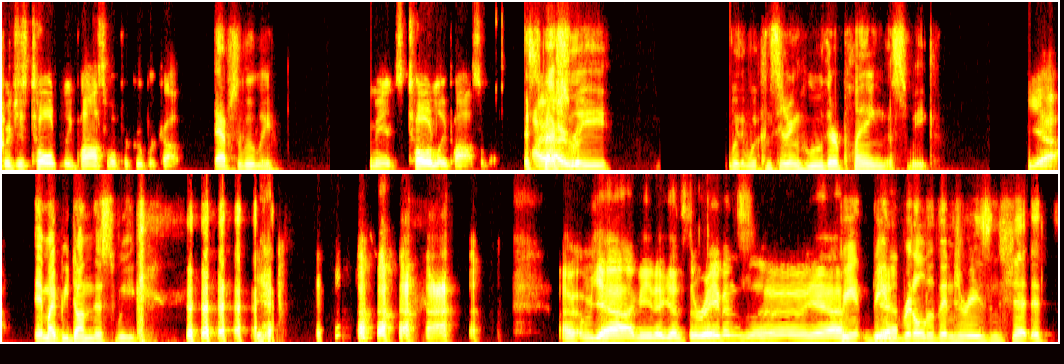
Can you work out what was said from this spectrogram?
which is totally possible for Cooper Kupp. Absolutely. I mean, it's totally possible. I- I re- Especially with, with considering who they're playing this week. Yeah. It might be done this week. I, yeah, I mean, against the Ravens, uh, yeah, being being yeah. riddled with injuries and shit. It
